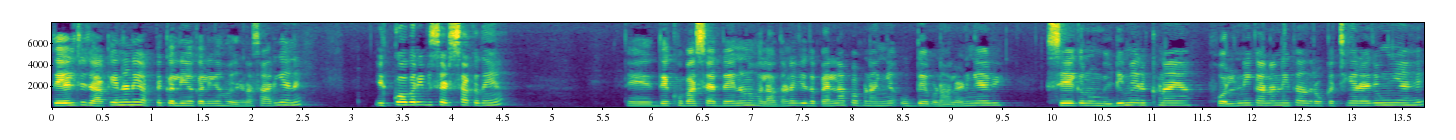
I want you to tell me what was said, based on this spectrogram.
ਤੇਲ 'ਚ ਜਾ ਕੇ ਇਹਨਾਂ ਨੇ ਆਪੇ ਕਲੀਆਂ ਕਲੀਆਂ ਹੋ ਜਾਣਾ ਸਾਰੀਆਂ ਨੇ। ਇੱਕੋ ਵਾਰੀ ਵੀ ਸਿੱਟ ਸਕਦੇ ਆ ਤੇ ਦੇਖੋ ਬਸ ਐਦਾਂ ਇਹਨਾਂ ਨੂੰ ਹਿਲਾ ਦੇਣਾ, ਜਦੋਂ ਪਹਿਲਾਂ ਆਪਾਂ ਬਣਾਈਆਂ, ਉਦੇ ਬਣਾ ਲੈਣੀਆਂ ਇਹ ਵੀ। ਸੇਕ ਨੂੰ ਮੀਡੀਅਮ ਹੀ ਰੱਖਣਾ ਆ। ਫੁੱਲ ਨਹੀਂ ਕਰਨਾ, ਨਹੀਂ ਤਾਂ ਅੰਦਰੋਂ ਕੱਚੀਆਂ ਰਹਿ ਜਾਊਗੀਆਂ ਇਹ।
